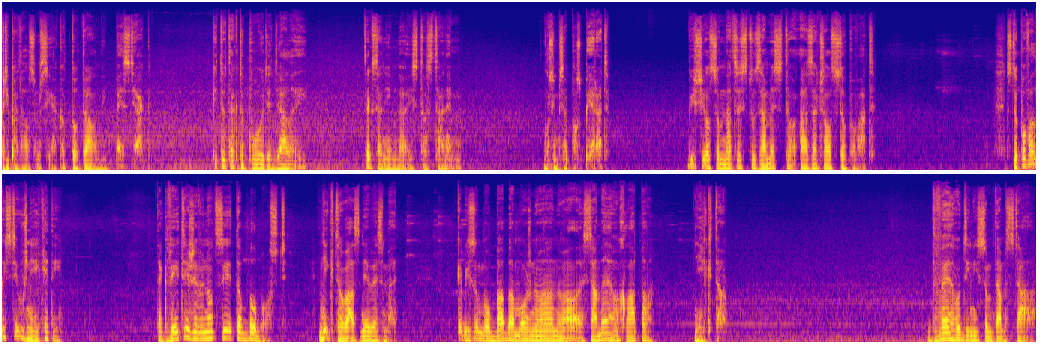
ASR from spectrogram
Pripadal som si ako totálny bezďak. Keď to takto pôjde ďalej, tak sa ním naisto stanem. Musím sa pospierať. Vyšiel som na cestu za mesto a začal stopovať. Stopovali ste už niekedy? Tak viete, že v noci je to blbosť. Nikto vás nevezme. Keby som bol baba, možno áno, ale samého chlapa? Nikto. Dve hodiny som tam stál.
